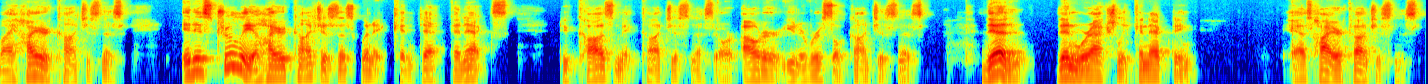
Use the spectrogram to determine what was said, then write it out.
my higher consciousness. It is truly a higher consciousness when it connect, connects to cosmic consciousness or outer universal consciousness. Then, then we're actually connecting as higher consciousness.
